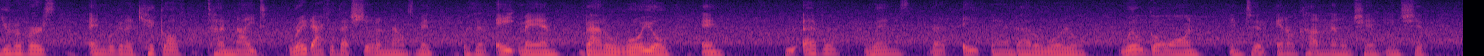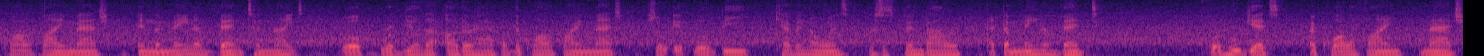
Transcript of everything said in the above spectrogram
Universe, and we're gonna kick off tonight, right after that Shield announcement, with an eight-man battle royal, and whoever wins that eight-man battle royal will go on into an Intercontinental Championship qualifying match, and the main event tonight will reveal the other half of the qualifying match, so it will be Kevin Owens versus Finn Balor at the main event for who gets a qualifying match.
